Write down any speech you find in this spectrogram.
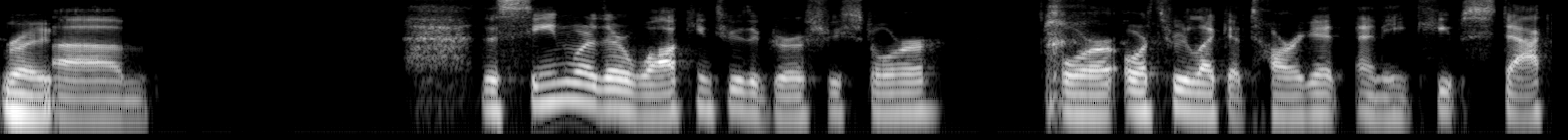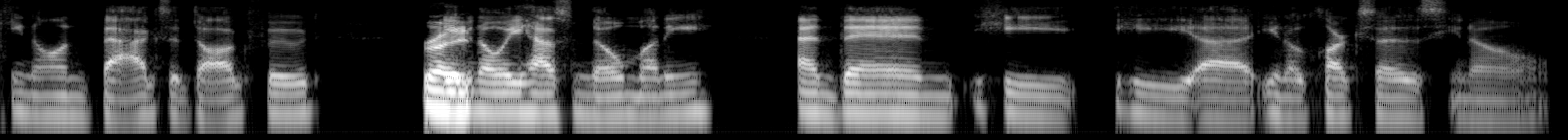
Right. Um, the scene where they're walking through the grocery store or or through like a Target and he keeps stacking on bags of dog food, right. even though he has no money. And then he he uh, you know, Clark says, you know,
